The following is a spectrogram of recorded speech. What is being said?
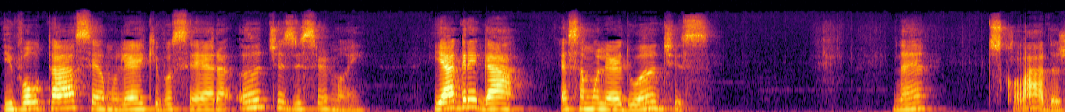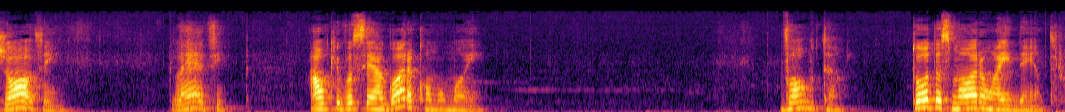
e voltar a ser a mulher que você era antes de ser mãe e agregar essa mulher do antes, né? Descolada, jovem, leve, ao que você é agora como mãe. Volta Todas moram aí dentro.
